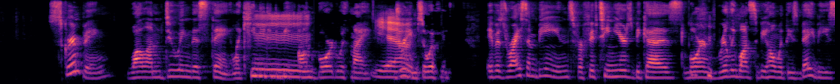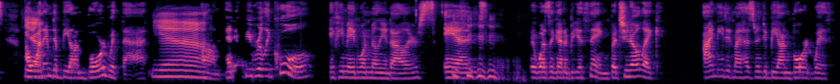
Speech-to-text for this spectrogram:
scrimping while I'm doing this thing. Like he needed to be on board with my yeah. dream. So if it's if it's rice and beans for 15 years because Lauren really wants to be home with these babies, I want him to be on board with that. Yeah. Um, and it'd be really cool if he made $1 million and it wasn't going to be a thing. But you know, like I needed my husband to be on board with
